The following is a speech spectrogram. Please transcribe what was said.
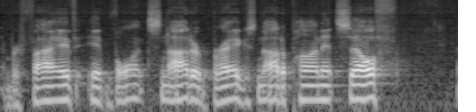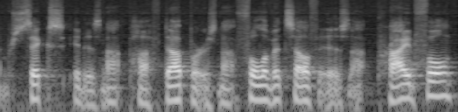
Number five, it vaunts not or brags not upon itself. Number six, it is not puffed up or is not full of itself. It is not prideful.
